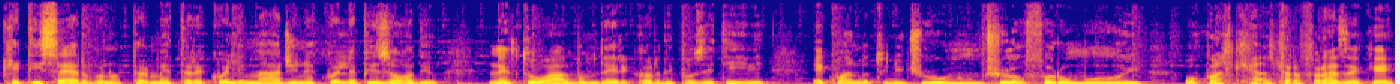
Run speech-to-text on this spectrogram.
che ti servono per mettere quell'immagine, quell'episodio nel tuo album dei ricordi positivi e quando ti dici oh non ce la farò mai o qualche altra frase che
